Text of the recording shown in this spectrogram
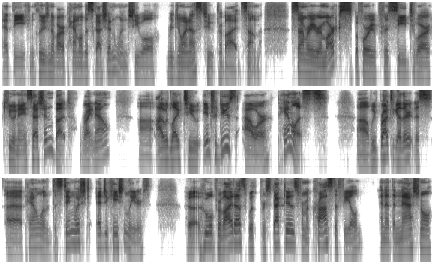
at the conclusion of our panel discussion when she will rejoin us to provide some summary remarks before we proceed to our Q&A session. But right now, uh, I would like to introduce our panelists. Uh, we've brought together this uh, panel of distinguished education leaders uh, who will provide us with perspectives from across the field and at the national,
